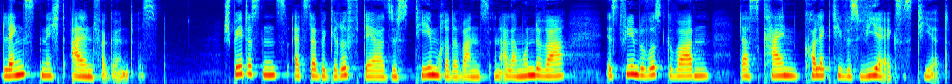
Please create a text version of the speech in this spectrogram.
längst nicht allen vergönnt ist. Spätestens als der Begriff der Systemrelevanz in aller Munde war, ist vielen bewusst geworden, dass kein kollektives Wir existiert.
